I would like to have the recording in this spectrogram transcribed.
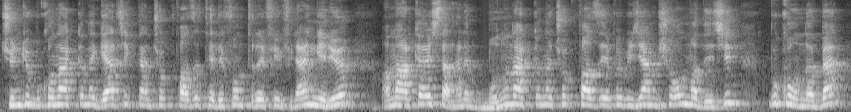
Çünkü bu konu hakkında gerçekten çok fazla telefon trafiği falan geliyor. Ama arkadaşlar hani bunun hakkında çok fazla yapabileceğim bir şey olmadığı için bu konuda ben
